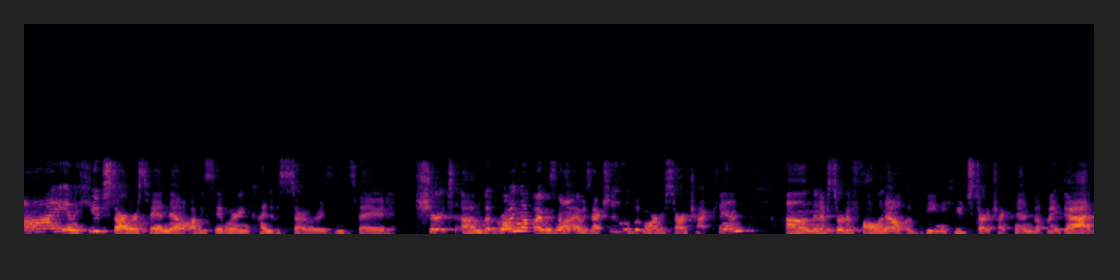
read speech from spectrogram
I am a huge Star Wars fan now. Obviously, I'm wearing kind of a Star Wars inspired shirt, um, but growing up, I was not. I was actually a little bit more of a Star Trek fan, um, and I've sort of fallen out of being a huge Star Trek fan, but my dad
